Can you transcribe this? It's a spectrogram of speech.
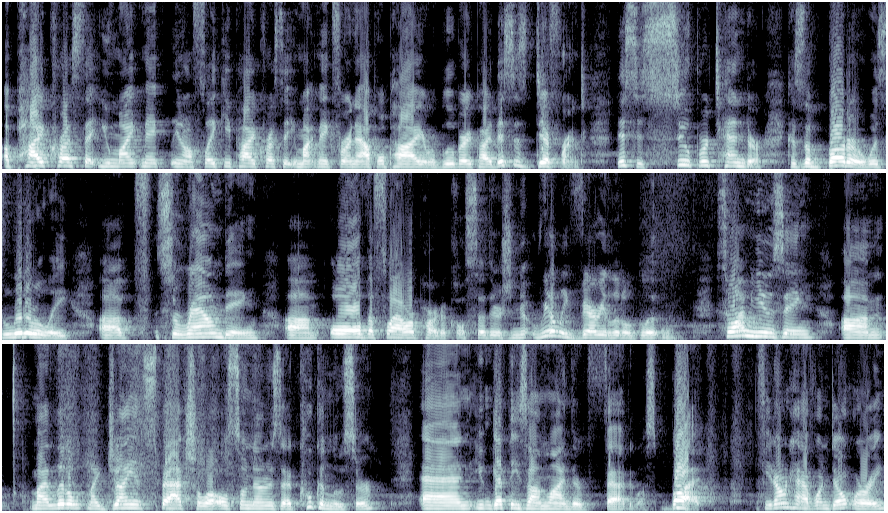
a pie crust that you might make, you know, a flaky pie crust that you might make for an apple pie or a blueberry pie. This is different. This is super tender because the butter was literally uh, surrounding um, all the flour particles. So there's no, really very little gluten. So I'm using um, my little, my giant spatula, also known as a Kuchenlöser, and you can get these online. They're fabulous. But if you don't have one, don't worry.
